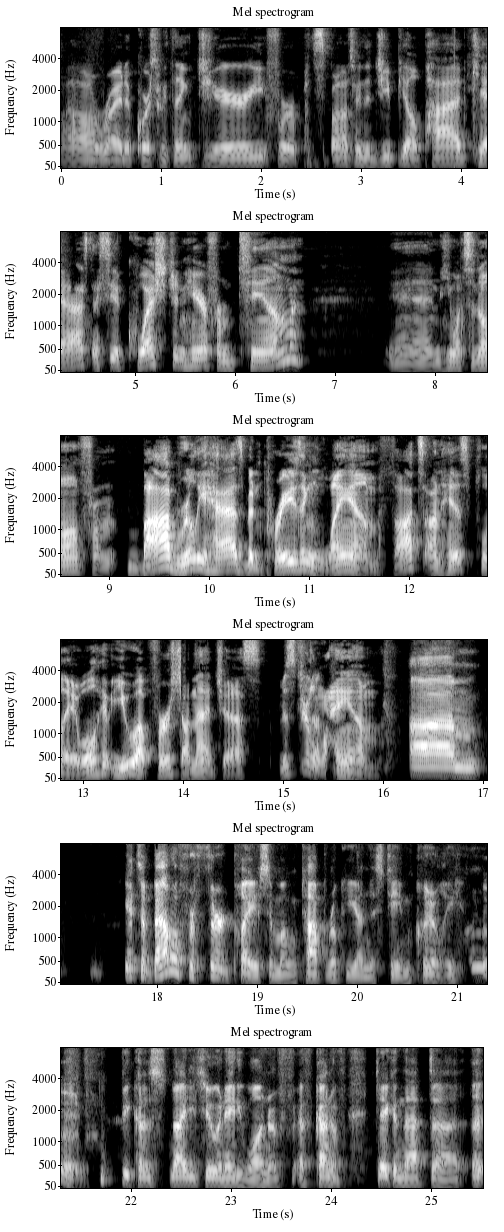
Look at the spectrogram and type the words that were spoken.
All right. Of course, we thank Jerry for sponsoring the GPL podcast. I see a question here from Tim, and he wants to know from Bob really has been praising Lamb. Thoughts on his play? We'll hit you up first on that, Jess. Mr. Lamb. Um, it's a battle for third place among top rookie on this team, clearly, Hmm. because 92 and 81 have, have kind of taken that uh, uh,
